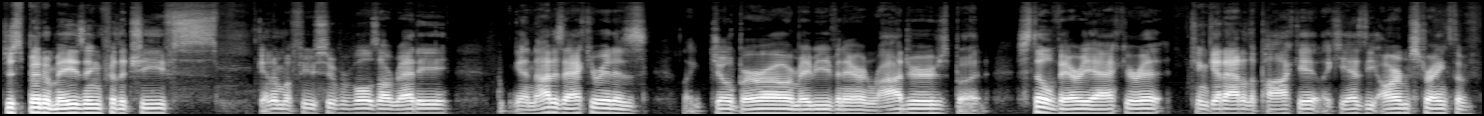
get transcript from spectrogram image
just been amazing for the Chiefs. Get him a few Super Bowls already. Again, not as accurate as like Joe Burrow or maybe even Aaron Rodgers, but still very accurate. Can get out of the pocket. Like he has the arm strength of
